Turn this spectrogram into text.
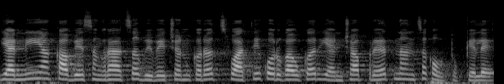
यांनी या काव्यसंग्रहाचं विवेचन करत स्वाती कोरगावकर यांच्या प्रयत्नांचं कौतुक केलंय.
